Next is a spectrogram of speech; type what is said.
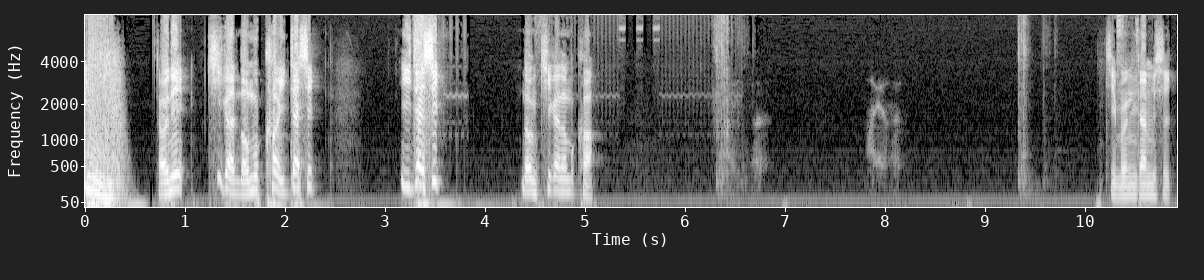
아니, 키가 너무 커, 이 자식! 이 자식! 넌 키가 너무 커. 지문 감식.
